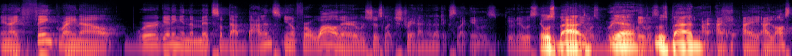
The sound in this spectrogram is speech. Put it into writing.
And I think right now we're getting in the midst of that balance. You know, for a while there, it was just like straight analytics. Like it was, dude, it was, It was bad. it was really, Yeah. it was, It was bad. I, I, I, I lost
